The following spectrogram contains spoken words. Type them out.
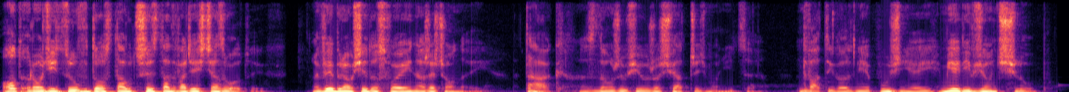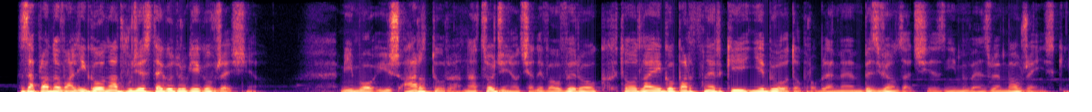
Od rodziców dostał 320 zł. Wybrał się do swojej narzeczonej. Tak, zdążył się już oświadczyć Monice. Dwa tygodnie później mieli wziąć ślub. Zaplanowali go na 22 września. Mimo iż Artur na co dzień odsiadywał wyrok, to dla jego partnerki nie było to problemem, by związać się z nim węzłem małżeńskim.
